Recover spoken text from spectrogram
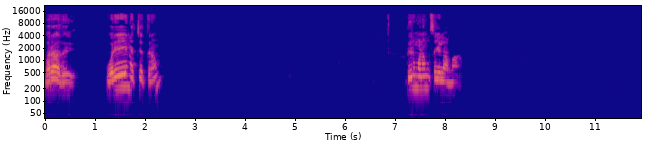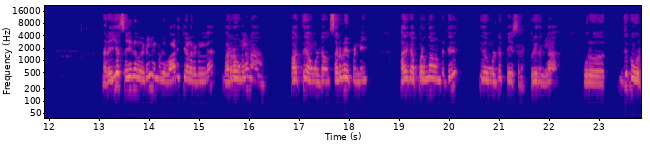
வராது. ஒரே நட்சத்திரம். திருமணம் செய்யலாமா? நிறைய செய்தவர்கள் என்னுடைய வாடிக்கையாளர்களில் வர்றவங்கள நான் பார்த்து அவங்கள்ட்ட வந்து சர்வே பண்ணி அதுக்கப்புறம் தான் வந்துட்டு இதை உங்கள்கிட்ட பேசுகிறேன் புரியுதுங்களா? ஒரு இதுக்கு ஒரு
